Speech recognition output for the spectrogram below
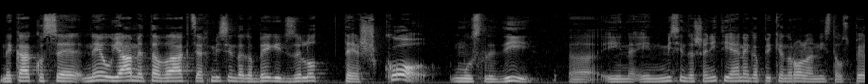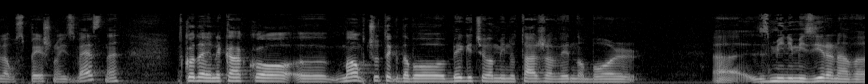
Nekako se ne ujameta v akcijah, mislim, da ga Begič zelo težko mu sledi, Uh, in, in mislim, da še niti enega pick and rolla nista uspela uspešno izvesti. Ne? Tako da je nekako uh, malo občutek, da bo Begičeva minutaža vedno bolj zminimizirana v,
